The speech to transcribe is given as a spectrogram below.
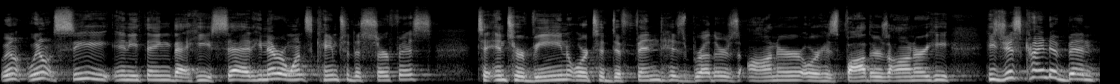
We don't, we don't see anything that he said. He never once came to the surface to intervene or to defend his brother's honor or his father's honor. He, he's just kind of been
